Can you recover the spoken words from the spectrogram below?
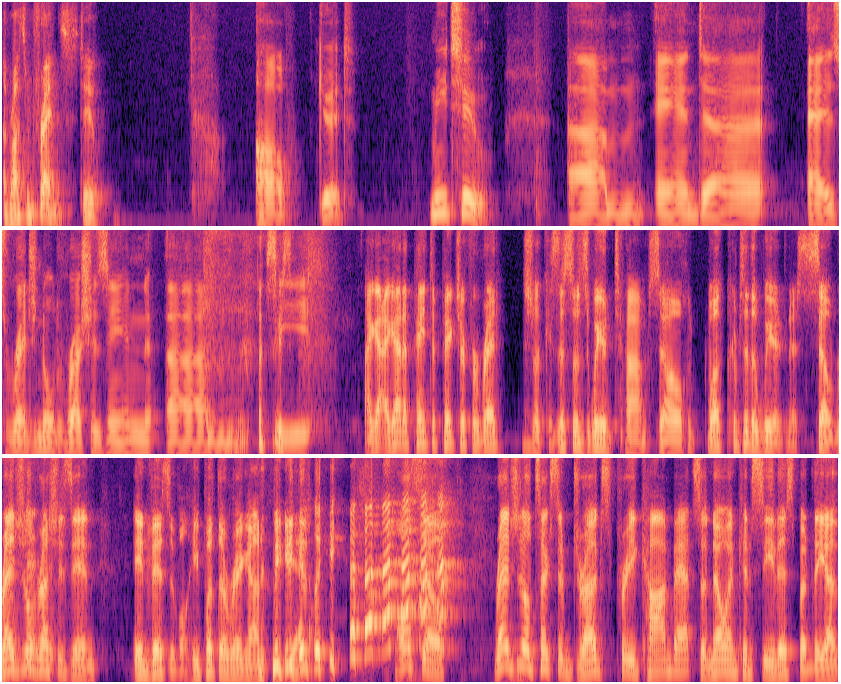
I brought some friends too. Oh, good. Me too. Um, and uh, as Reginald rushes in, um, the I got I got to paint a picture for Reginald because this one's weird, Tom. So welcome to the weirdness. So Reginald rushes in, invisible. He put the ring on immediately. also, Reginald took some drugs pre-combat, so no one can see this, but the uh,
